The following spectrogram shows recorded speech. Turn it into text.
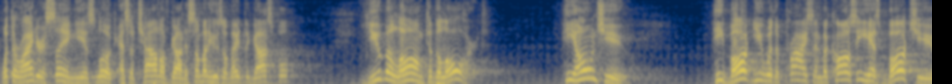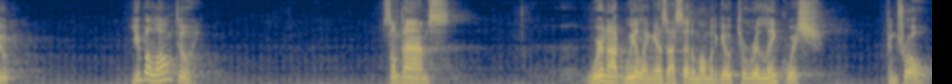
What the writer is saying is look, as a child of God, as somebody who's obeyed the gospel, you belong to the Lord. He owns you. He bought you with a price, and because He has bought you, you belong to Him. Sometimes we're not willing, as I said a moment ago, to relinquish control.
